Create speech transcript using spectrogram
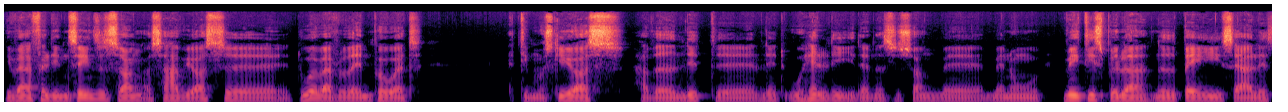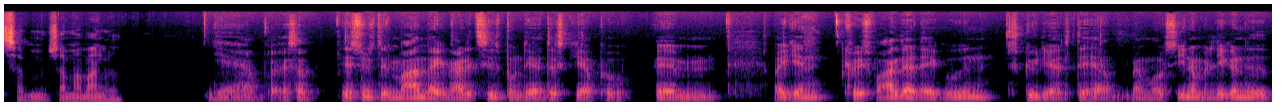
i hvert fald i den seneste sæson, og så har vi også, øh, du har i hvert fald været inde på, at, at de måske også har været lidt, øh, lidt uheldige i den her sæson med, med nogle vigtige spillere nede bag i særligt, som, som har manglet. Ja, altså, jeg synes, det er et meget mærkværdigt tidspunkt, det her, det sker på. Øhm, og igen, Chris Wilder er da ikke uden skyld i alt det her. Man må jo sige, når man ligger nede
